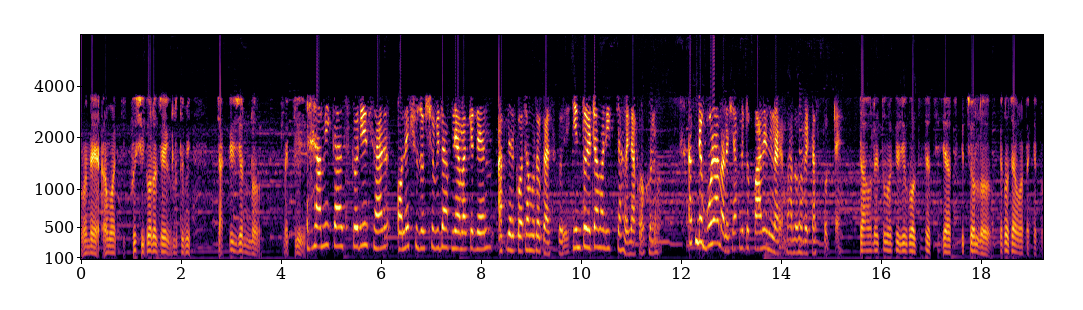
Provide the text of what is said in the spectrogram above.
মানে আমাকে খুশি করো যে এগুলো তুমি চাকরির জন্য নাকি? হ্যাঁ আমি কাজ করি স্যার। অনেক সুযোগ সুবিধা আপনি আমাকে দেন। আপনার কথা মতো কাজ করি। কিন্তু এটা আমার ইচ্ছা হয় না কখনো। আপনি বুড়া মানুষ আপনি তো পারেন না ভালোভাবে কাজ করতে। তাহলে তোমাকে যে বলতে চাচ্ছি যে আজকে চলো কেন যাওয়া না কেন?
